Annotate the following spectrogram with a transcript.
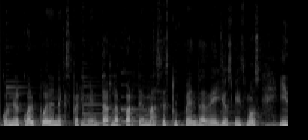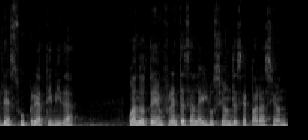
con el cual pueden experimentar la parte más estupenda de ellos mismos y de su creatividad. Cuando te enfrentes a la ilusión de separación,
